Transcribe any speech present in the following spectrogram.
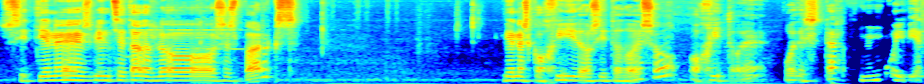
Si tienes bien chetados los Sparks, bien escogidos y todo eso, ojito, ¿eh? Puede estar muy bien.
